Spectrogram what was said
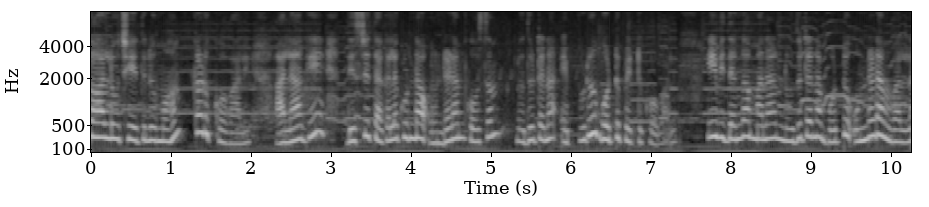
కాళ్ళు చేతులు మొహం కడుక్కోవాలి. అలాగే దిష్టి తగలకుండా ఉండడం కోసం నుదుటన ఎప్పుడూ బొట్టు పెట్టుకోవాలి. ఈ విధంగా మన నుదుటన బొట్టు ఉండడం వల్ల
